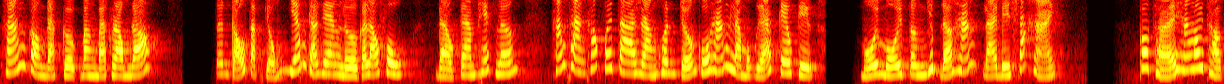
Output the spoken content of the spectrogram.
hắn còn đặt cược bằng bạc rồng đó. Tên cẩu tập chủng dám cả gan lừa cả lão phu. Đào Cam hét lớn, hắn than khóc với ta rằng huynh trưởng của hắn là một gã keo kiệt, muội muội từng giúp đỡ hắn lại bị sát hại. Có thể hắn nói thật,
